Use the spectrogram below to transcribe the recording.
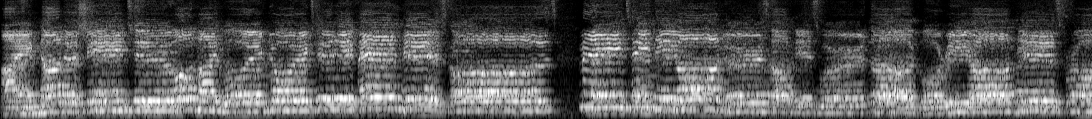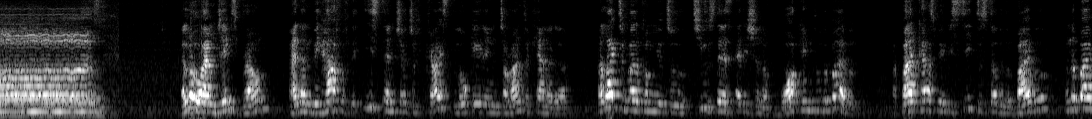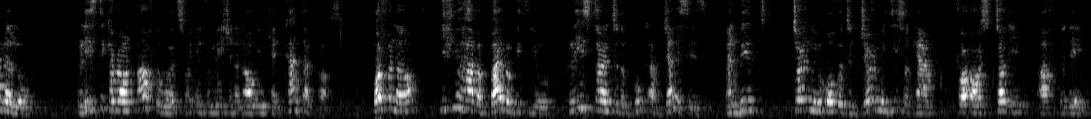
I'm not ashamed to own my Lord, nor to defend his cause. Maintain the honors of his word, the glory of his cross. Hello, I'm James Brown, and on behalf of the East End Church of Christ located in Toronto, Canada, I'd like to welcome you to Tuesday's edition of Walking Through the Bible, a podcast where we seek to study the Bible and the Bible alone. Please stick around afterwards for information on how you can contact us. But for now, if you have a Bible with you, please turn to the book of Genesis and we'll turn you over to Jeremy Dieselkamp for our study of the day.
